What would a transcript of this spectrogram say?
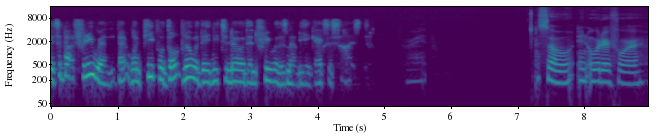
It's about free will, that when people don't know what they need to know, then free will is not being exercised. Right. So, in order for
